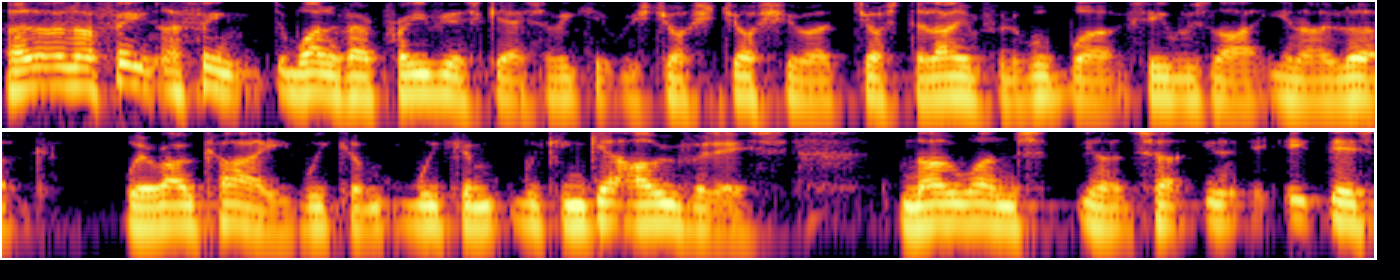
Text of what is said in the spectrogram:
And, and I think I think one of our previous guests, I think it was Josh Joshua, Josh Delane from the Woodworks. He was like, you know, look, we're okay. We can we can we can get over this. No one's, you know, so, you know it, there's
